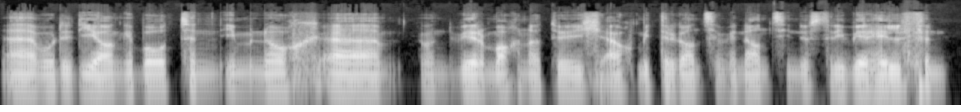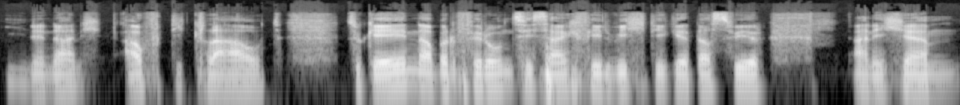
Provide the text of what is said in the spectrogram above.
äh, wurde die angeboten immer noch. Äh, und wir machen natürlich auch mit der ganzen Finanzindustrie, wir helfen ihnen eigentlich auf die Cloud zu gehen. Aber für uns ist eigentlich viel wichtiger, dass wir eigentlich ähm,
